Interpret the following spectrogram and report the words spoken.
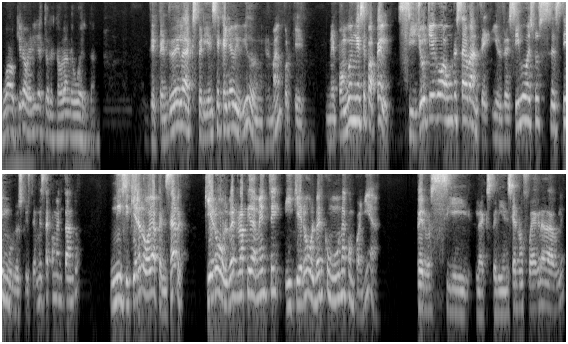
wow, quiero venir a este restaurante de vuelta? Depende de la experiencia que haya vivido, Germán, porque me pongo en ese papel. Si yo llego a un restaurante y recibo esos estímulos que usted me está comentando, ni siquiera lo voy a pensar. Quiero volver rápidamente y quiero volver con una compañía. Pero si la experiencia no fue agradable,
